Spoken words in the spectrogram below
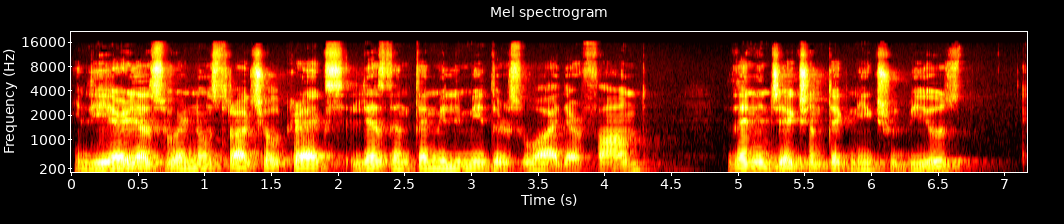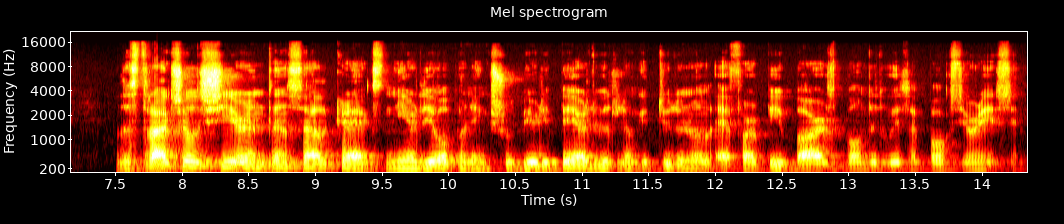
In the areas where non-structural cracks less than 10 mm wide are found, then injection technique should be used. The structural shear and tensile cracks near the opening should be repaired with longitudinal FRP bars bonded with epoxy resin.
